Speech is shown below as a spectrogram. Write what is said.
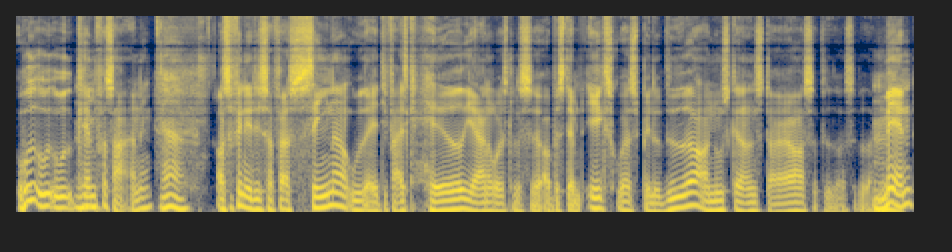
ud, ud, ud, kæmpe mm. for sejren. Ikke? Ja. Og så finder de så først senere ud af, at de faktisk havde hjernerystelse, og bestemt ikke skulle have spillet videre, og nu skaden større, og så videre, og så videre. Mm. Men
